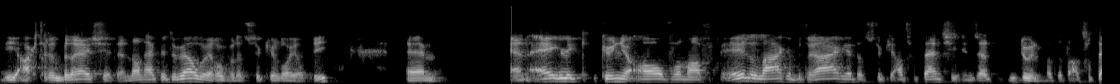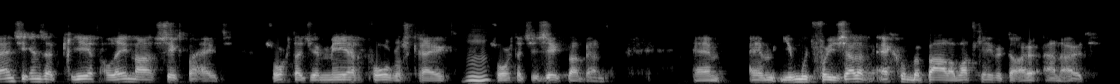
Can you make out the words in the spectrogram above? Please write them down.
die achter het bedrijf zitten. En dan heb je het wel weer over dat stukje loyalty. Ehm, en eigenlijk kun je al vanaf hele lage bedragen dat stukje advertentie-inzet doen. Want het advertentie-inzet creëert alleen maar zichtbaarheid. Zorg dat je meer volgers krijgt. Mhm. Zorg dat je zichtbaar bent. En, en je moet voor jezelf echt gewoon bepalen wat geef ik daar aan uit.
